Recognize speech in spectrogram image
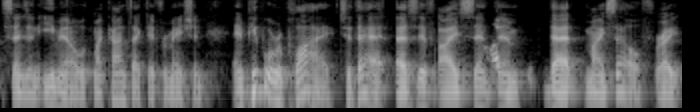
sends an email with my contact information and people reply to that as if i sent them that myself right?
